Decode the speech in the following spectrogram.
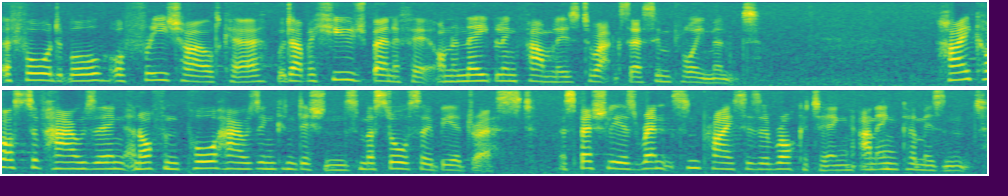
affordable, or free childcare would have a huge benefit on enabling families to access employment. High costs of housing and often poor housing conditions must also be addressed, especially as rents and prices are rocketing and income isn't.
